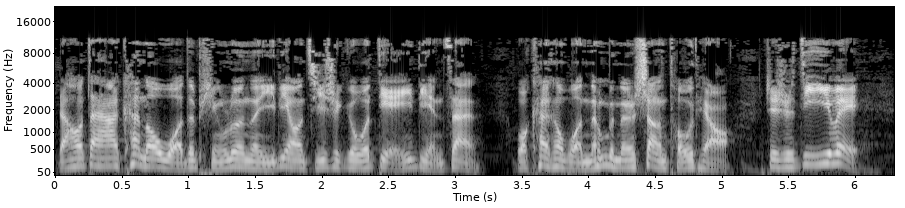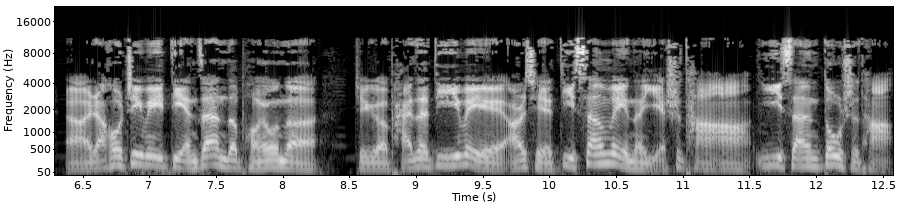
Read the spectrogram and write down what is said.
然后大家看到我的评论呢，一定要及时给我点一点赞，我看看我能不能上头条。这是第一位。啊，然后这位点赞的朋友呢，这个排在第一位，而且第三位呢也是他啊，一三都是他。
